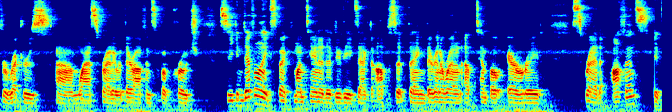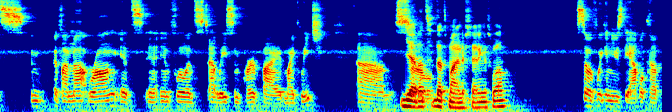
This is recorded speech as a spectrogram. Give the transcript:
for Rutgers um, last Friday with their offensive approach. So you can definitely expect Montana to do the exact opposite thing. They're going to run an up tempo air raid spread offense. It's, if I'm not wrong, it's influenced at least in part by Mike Leach. Um, so, yeah, that's that's my understanding as well. So if we can use the Apple Cup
